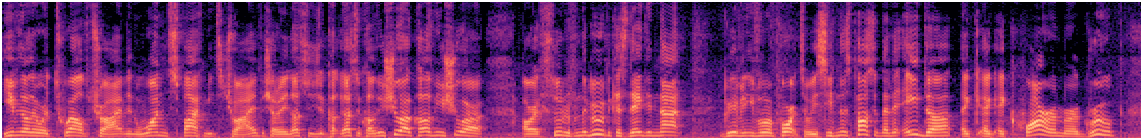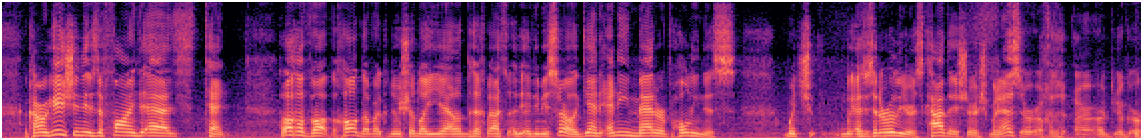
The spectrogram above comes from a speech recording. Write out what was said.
even though there were twelve tribes and one spy from each tribe. Call of Yeshua of Yeshua are excluded from the group because they did not give an evil report. So we see from this pasuk that the Ada, a, a, a quorum or a group, a congregation, is defined as ten. Again, any matter of holiness, which, as I said earlier, is Kaddish or Shmanes or, or, or, or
